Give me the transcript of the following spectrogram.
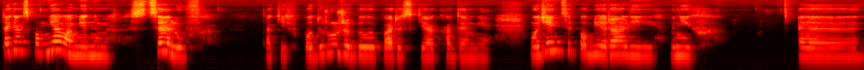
Tak jak wspomniałam, jednym z celów takich podróży były paryskie akademie. Młodzieńcy pobierali w nich e,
